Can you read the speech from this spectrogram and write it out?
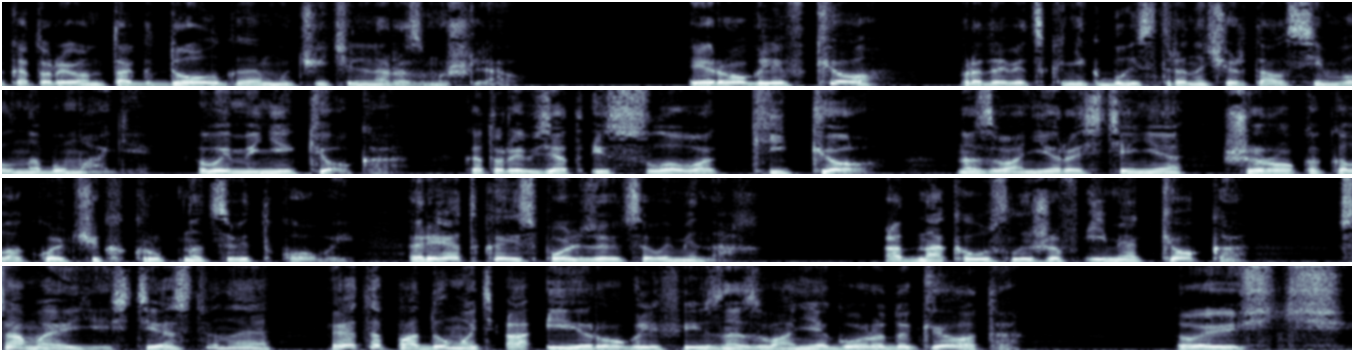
о которой он так долго мучительно размышлял. Иероглиф «кё» продавец книг быстро начертал символ на бумаге, в имени Кёка, который взят из слова «кикё», название растения ширококолокольчик крупноцветковый, редко используется в именах. Однако, услышав имя Кёка, самое естественное — это подумать о иероглифе из названия города Кёто. То есть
